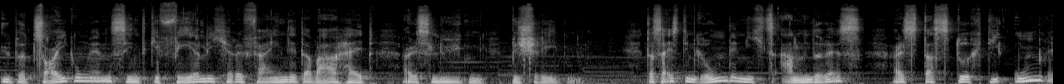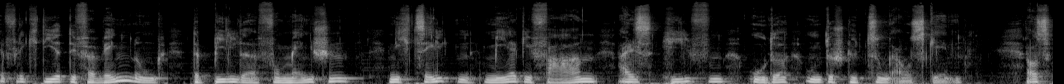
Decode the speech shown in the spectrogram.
Überzeugungen sind gefährlichere Feinde der Wahrheit als Lügen beschrieben. Das heißt im Grunde nichts anderes, als dass durch die unreflektierte Verwendung der Bilder vom Menschen nicht selten mehr Gefahren als Hilfen oder Unterstützung ausgehen. Aus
